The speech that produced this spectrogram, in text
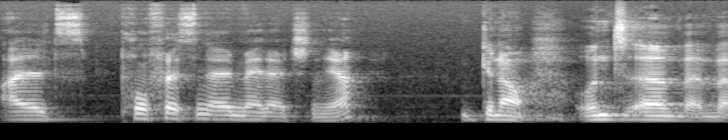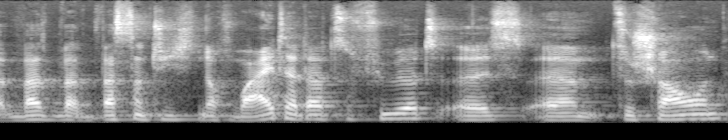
als professionell managen, ja? Genau. Und äh, was, was natürlich noch weiter dazu führt, ist äh, zu schauen,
